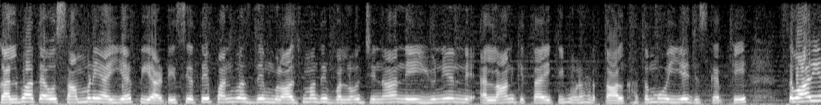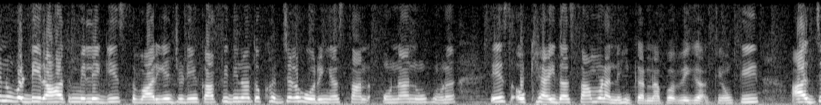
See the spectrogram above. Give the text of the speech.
ਗੱਲਬਾਤ ਹੈ ਉਹ ਸਾਹਮਣੇ ਆਈ ਹੈ ਪੀਆਰਟੀਸੀ ਅਤੇ ਪਨਬਸ ਦੇ ਮੁਲਾਜ਼ਮਾਂ ਦੇ ਵੱਲੋਂ, ਜਿਨ੍ਹਾਂ ਨੇ ਯੂਨੀਅਨ ਨੇ ਐਲਾਨ ਕੀਤਾ ਹੈ ਕਿ ਹੁਣ ਹੜਤਾਲ ਖਤਮ ਹੋਈ ਹੈ, ਜਿਸ ਕਰਕੇ ਸਵਾਰੀਆਂ ਨੂੰ ਵੱਡੀ ਰਾਹਤ ਮਿਲੇਗੀ। ਸਵਾਰੀਆਂ ਜਿਹੜੀਆਂ ਕਾਫੀ ਦਿਨਾਂ ਤੋਂ ਖੱਜਲ ਹੋ ਰਹੀਆਂ ਸਨ, ਉਹਨਾਂ ਨੂੰ ਹੁਣ ਇਸ ਔਖਿਆਈ ਦਾ ਸਾਹਮਣਾ ਨਹੀਂ ਕਰਨਾ ਪਵੇਗਾ, ਕਿਉਂਕਿ ਅੱਜ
